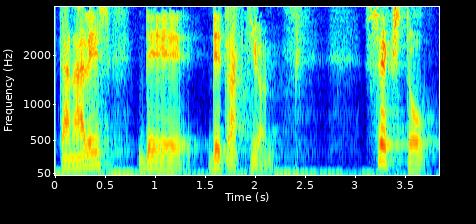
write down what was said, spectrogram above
canales de, de tracción? Sexto,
